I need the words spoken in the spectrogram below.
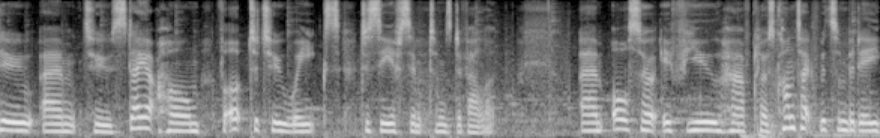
to, um, to stay at home for up to two weeks to see if symptoms develop. Um, also, if you have close contact with somebody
